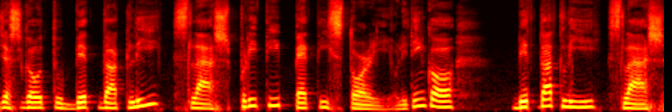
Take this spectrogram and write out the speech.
Just go to bit.ly slash prettypettystory. Ulitin ko, bit.ly slash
